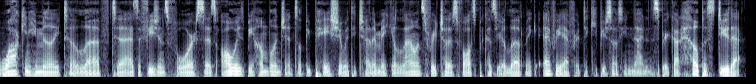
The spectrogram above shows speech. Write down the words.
walk in humility, to love, to, as Ephesians 4 says, always be humble and gentle, be patient with each other, make allowance for each other's faults because of your love, make every effort to keep yourselves united in the Spirit. God, help us do that.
